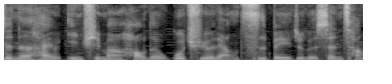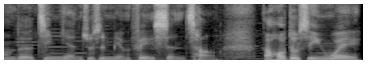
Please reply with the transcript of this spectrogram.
真的还运气蛮好的，我过去有两次被这个升舱的经验，就是免费升舱，然后都是因为，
